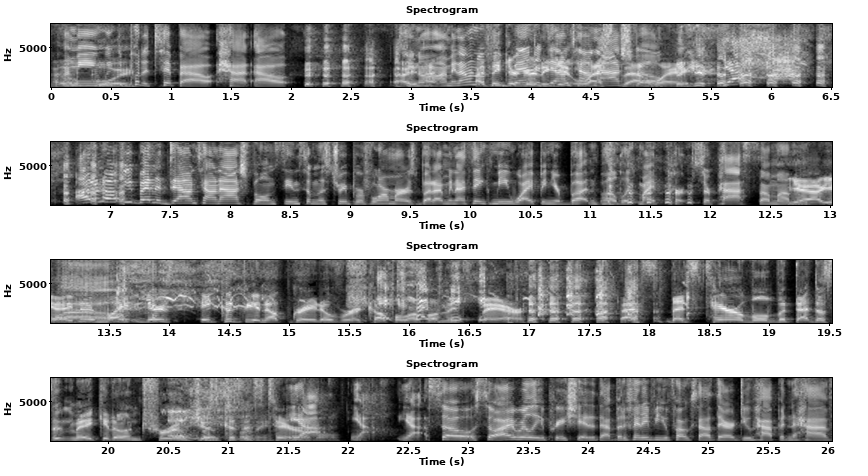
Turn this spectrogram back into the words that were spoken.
oh, mean, we Oh, boy. could put a tip out, hat out. You know, I mean, I don't know I if you've been to going to get downtown Asheville. Yeah. I don't know if you've been to downtown Asheville and seen some of the street performers, but I mean, I think me wiping your butt in public might per- surpass some of them. Yeah, yeah. Wow. It might, there's it could be an upgrade over a couple of could them. It's fair. That's that's terrible, but that doesn't make it untrue just because funny. it's Yeah, yeah, yeah. So, so I really appreciated that. But if any of you folks out there do happen to have,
